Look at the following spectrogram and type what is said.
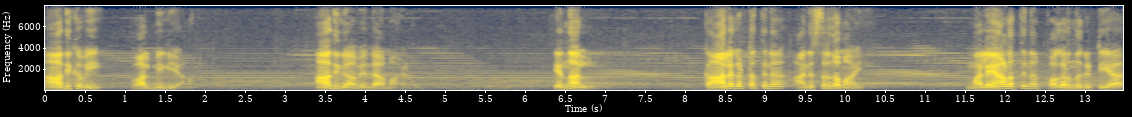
ആദികവി വാൽമീകിയാണ്. ആദികാവ്യൻ രാമായണവും. എന്നാൽ കാലഘട്ടത്തിന് അനുസൃതമായി മലയാളത്തിന് പകർന്നു കിട്ടിയ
